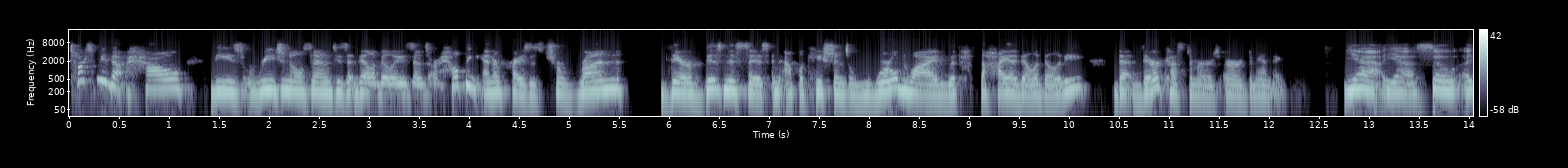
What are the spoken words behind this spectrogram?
Talk to me about how these regional zones, these availability zones are helping enterprises to run their businesses and applications worldwide with the high availability that their customers are demanding. Yeah, yeah. So uh,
